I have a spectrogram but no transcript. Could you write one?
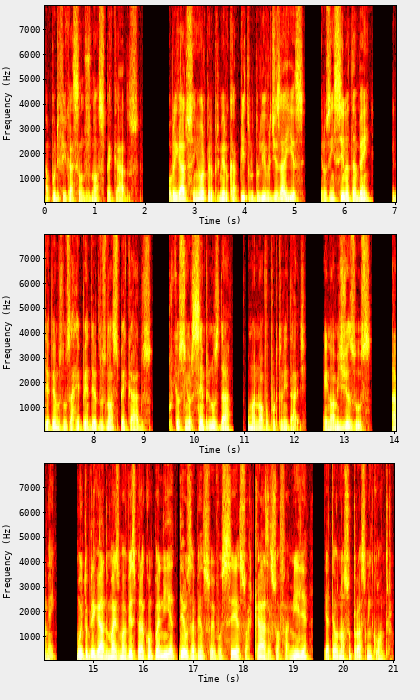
a purificação dos nossos pecados. Obrigado, Senhor, pelo primeiro capítulo do livro de Isaías, que nos ensina também que devemos nos arrepender dos nossos pecados, porque o Senhor sempre nos dá uma nova oportunidade. Em nome de Jesus. Amém. Muito obrigado mais uma vez pela companhia. Deus abençoe você, a sua casa, a sua família e até o nosso próximo encontro.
